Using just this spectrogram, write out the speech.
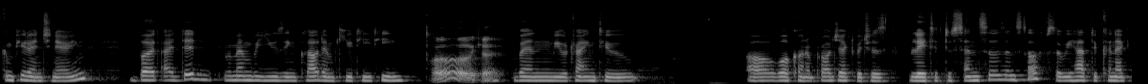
computer engineering. But I did remember using Cloud MQTT oh, okay. when we were trying to uh, work on a project which was related to sensors and stuff. So we had to connect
